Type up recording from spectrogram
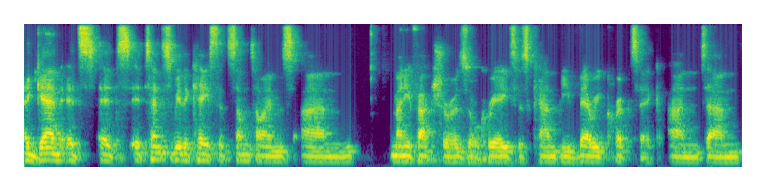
again, it's it's it tends to be the case that sometimes um, manufacturers or creators can be very cryptic, and um,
